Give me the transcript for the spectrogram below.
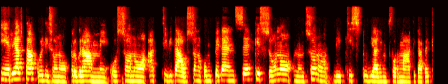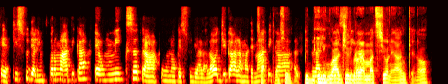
In realtà quelli sono programmi o sono attività o sono competenze che sono, non sono di chi studia l'informatica, perché chi studia l'informatica è un mix tra uno che studia la logica, la matematica, esatto, sì. il, il linguaggio di programmazione anche, no?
